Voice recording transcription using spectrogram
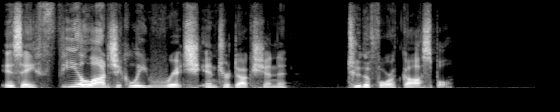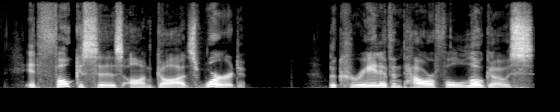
is a theologically rich introduction to the fourth gospel. It focuses on God's Word, the creative and powerful Logos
